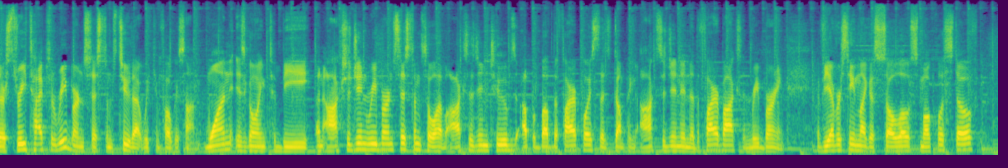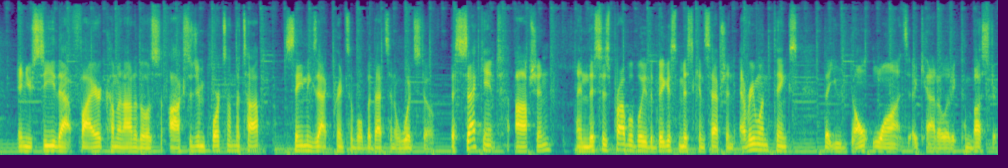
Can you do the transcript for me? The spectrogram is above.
There's three types of reburn systems too that we can focus on. One is going to be an oxygen reburn system. So we'll have oxygen tubes up above the fireplace that's dumping oxygen into the firebox and reburning. Have you ever seen like a solo smokeless stove and you see that fire coming out of those oxygen ports on the top? Same exact principle, but that's in a wood stove. The second option, and this is probably the biggest misconception, everyone thinks that you don't want a catalytic combustor.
